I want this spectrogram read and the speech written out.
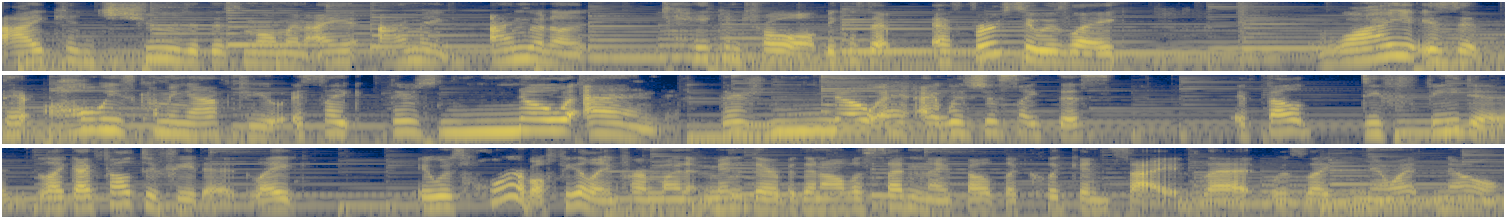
I can choose at this moment I I'm a, I'm gonna take control because at, at first it was like why is it they're always coming after you? It's like there's no end. There's no end. I was just like this. It felt defeated. Like I felt defeated. Like it was horrible feeling for a minute, minute there, but then all of a sudden I felt the click inside that was like, you know what? No,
